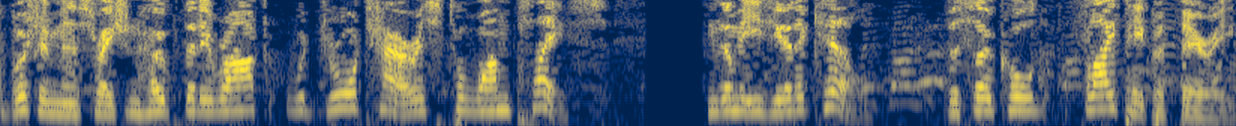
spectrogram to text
The Bush administration hoped that Iraq would draw terrorists to one place, making them easier to kill, the so-called flypaper theory.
